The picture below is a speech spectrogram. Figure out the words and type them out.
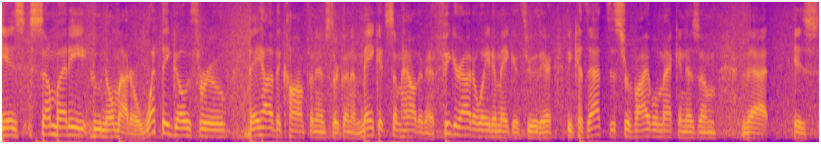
is somebody who no matter what they go through, they have the confidence they're going to make it somehow, they're going to figure out a way to make it through there because that's the survival mechanism that is,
